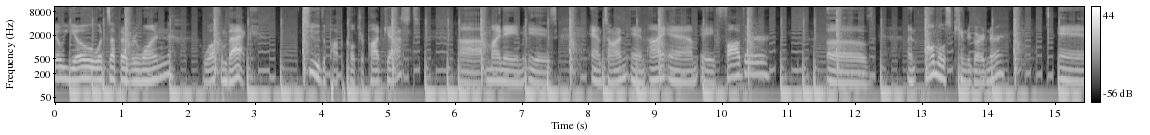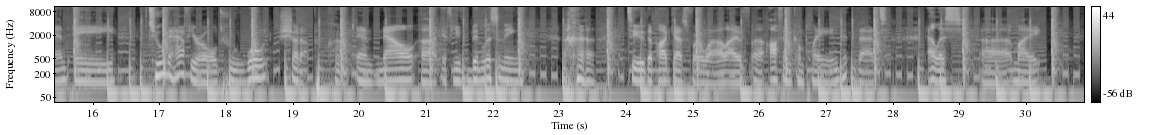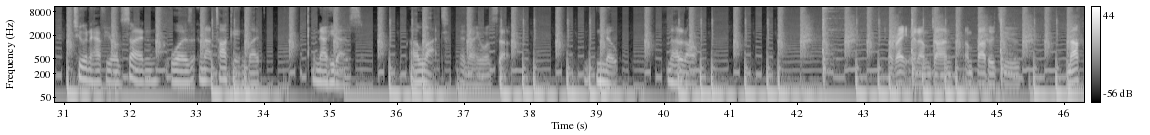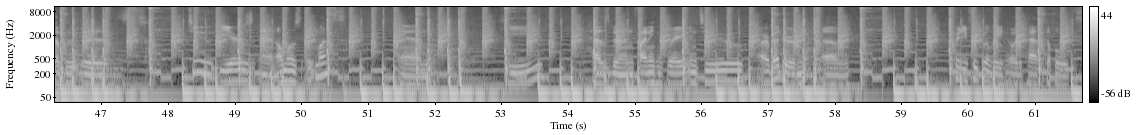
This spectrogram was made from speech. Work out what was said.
Yo, yo, what's up, everyone? Welcome back to the Pop Culture Podcast. Uh, my name is Anton, and I am a father of an almost kindergartner and a two and a half year old who won't shut up. and now, uh, if you've been listening to the podcast for a while, I've uh, often complained that Ellis, uh, my two and a half year old son, was not talking, but now he does. A lot. And now he won't stop. Nope. Not at all. All right, and I'm John. I'm father to Malcolm, who is two years and almost eight months. And he has been finding his way into our bedroom um, pretty frequently over the past couple weeks.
